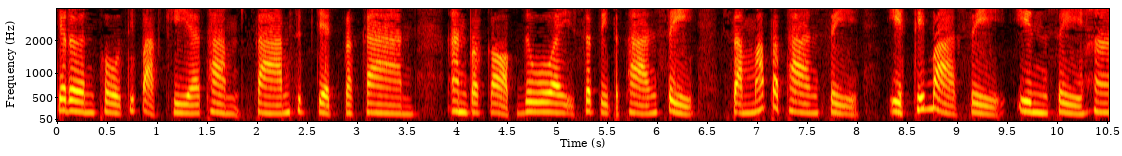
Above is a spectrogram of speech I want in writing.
เจริญโพธิปักเคียธรรมสามสิบเจ็ดประการ อันประกอบด้วยสติปัฏฐานสี่สัมมาประธานสี่ อิทธิบาทสี่ อินสี่ห้า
